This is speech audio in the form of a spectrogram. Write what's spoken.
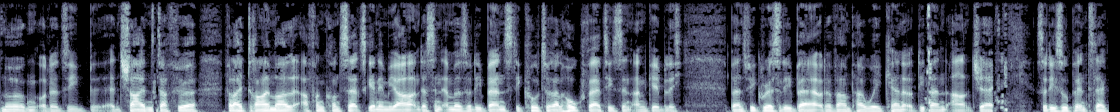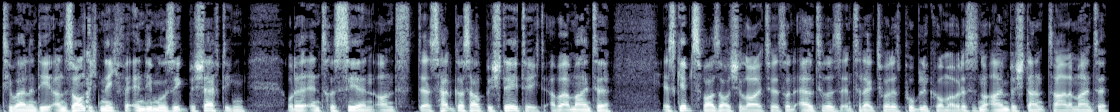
mögen oder sie entscheiden dafür vielleicht dreimal auf ein Konzert zu gehen im Jahr und das sind immer so die Bands, die kulturell hochwertig sind angeblich. Bands wie Grizzly Bear oder Vampire Weekend oder die Band Art J, so die super Intellektuellen, die ansonsten nicht für Indie-Musik beschäftigen oder interessieren und das hat Gus auch bestätigt, aber er meinte, es gibt zwar solche Leute, so ein älteres intellektuelles Publikum, aber das ist nur ein Bestandteil. Er meinte,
